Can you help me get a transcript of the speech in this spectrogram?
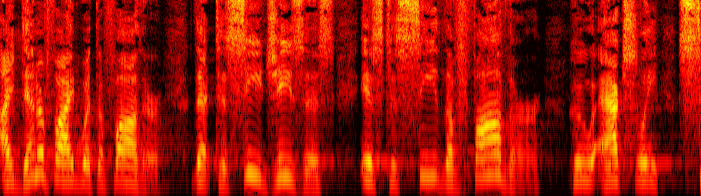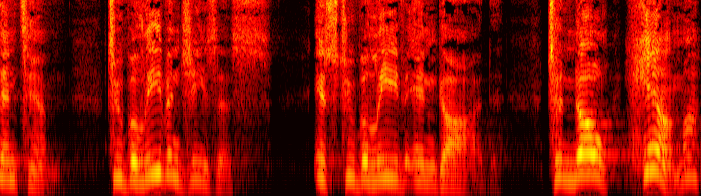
identified with the Father that to see Jesus is to see the Father who actually sent him. To believe in Jesus is to believe in God. To know Him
